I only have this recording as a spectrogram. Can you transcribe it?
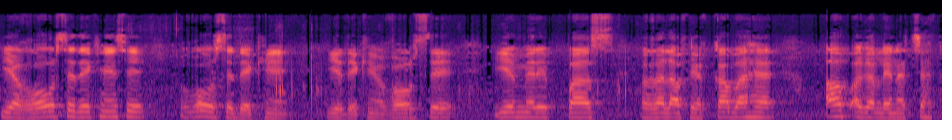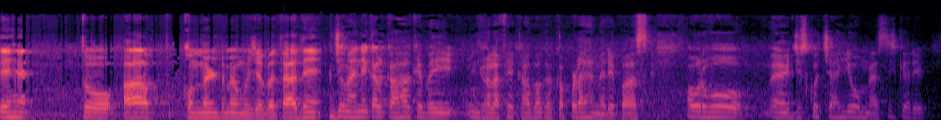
یہ غور سے دیکھیں اسے، غور سے دیکھیں۔ یہ دیکھیں غور سے۔ یہ میرے پاس غلاف کعبہ ہے۔ آپ اگر لینا چاہتے ہیں تو آپ کمنٹ میں مجھے بتا دیں۔ جو میں نے کل کہا کہ بھئی غلاف کعبہ کا کپڑا ہے میرے پاس اور وہ جس کو چاہیے وہ میسج کرے۔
